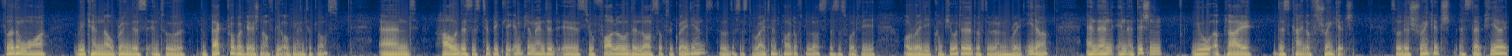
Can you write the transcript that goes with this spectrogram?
Furthermore, we can now bring this into the backpropagation of the augmented loss. And how this is typically implemented is you follow the loss of the gradient. So this is the right-hand part of the loss. This is what we already computed with the learning rate eta. And then in addition, you apply this kind of shrinkage. So the shrinkage step here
